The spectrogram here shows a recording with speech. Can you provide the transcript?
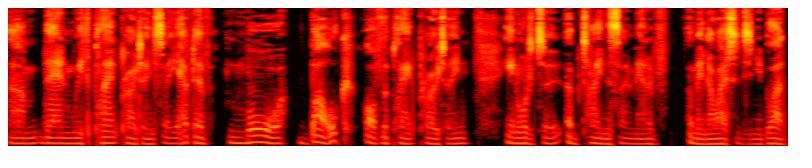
um, than with plant protein. So you have to have more bulk of the plant protein in order to obtain the same amount of amino acids in your blood.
